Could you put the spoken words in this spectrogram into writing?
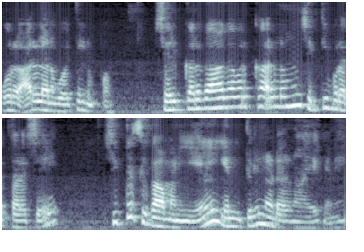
ஒரு அருள் அனுபவத்தில் நிற்போம். செருக்கருதாதவர்க்கு அருளும் சித்திபுரத்தரசே சித்த சிகாமணியே என் திருநட நாயகனே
